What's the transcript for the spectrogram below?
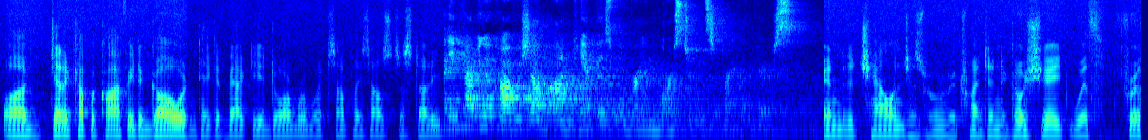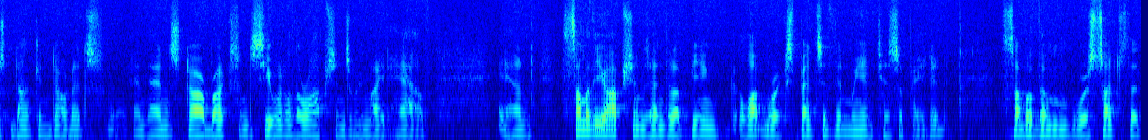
or get a cup of coffee to go and take it back to your dorm room or someplace else to study. I think having a coffee shop on campus will bring more students to Franklin Pierce. And the challenges when we were trying to negotiate with first Dunkin' Donuts and then Starbucks and see what other options we might have. And some of the options ended up being a lot more expensive than we anticipated. Some of them were such that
